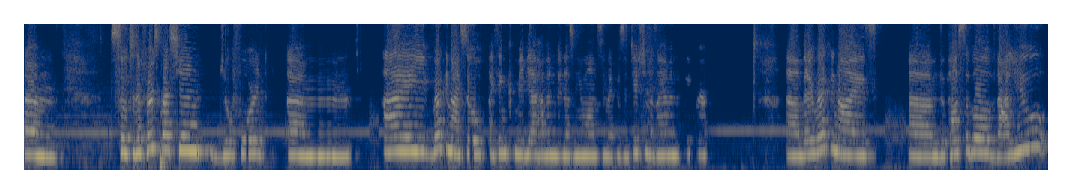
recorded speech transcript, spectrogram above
Um, so to the first question, Joe Ford, um, I recognize, so I think maybe I haven't been as nuanced in my presentation as I am in the paper, um, but I recognize um, the possible value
